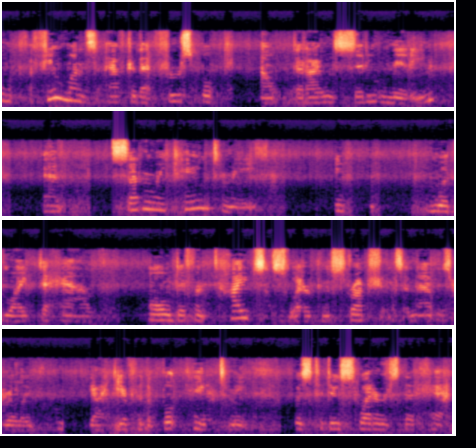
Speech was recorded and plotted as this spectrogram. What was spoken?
a few months after that first book came out that I was sitting knitting, and suddenly came to me would like to have all different types of sweater constructions, and that was really the idea for the book came to me was to do sweaters that had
